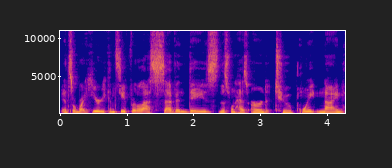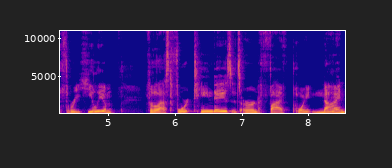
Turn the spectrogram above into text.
And so right here, you can see for the last seven days, this one has earned 2.93 helium. For the last 14 days, it's earned 5.9.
